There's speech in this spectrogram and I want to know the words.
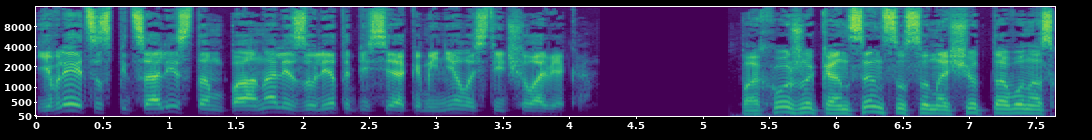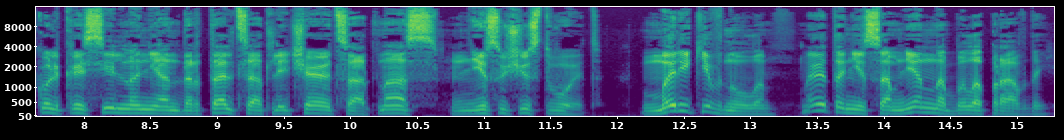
Является специалистом по анализу летописи окаменелостей человека. Похоже, консенсуса насчет того, насколько сильно неандертальцы отличаются от нас, не существует. Мэри кивнула. Это, несомненно, было правдой.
